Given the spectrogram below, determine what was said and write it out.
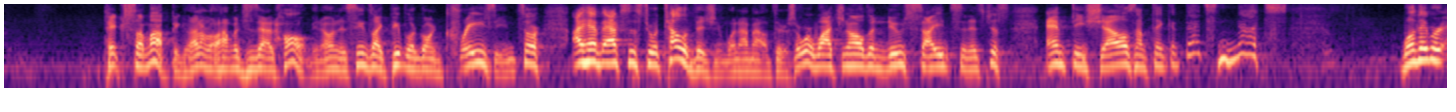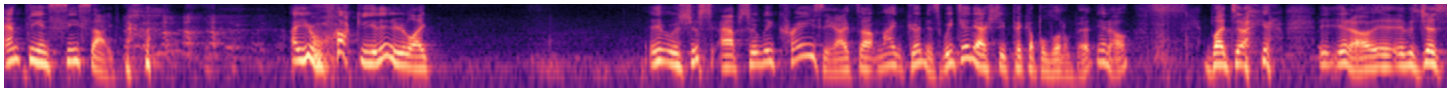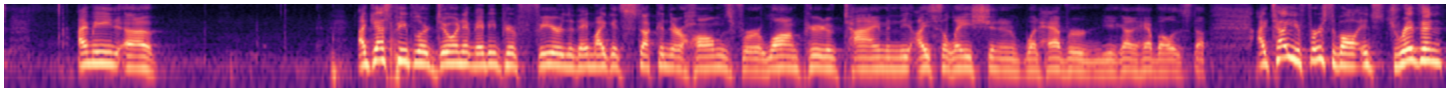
pick some up because I don't know how much is at home, you know, and it seems like people are going crazy. And so I have access to a television when I'm out there. So we're watching all the news sites and it's just empty shells. And I'm thinking, that's nuts. Well, they were empty in Seaside. you're walking it in and you're like, it was just absolutely crazy. I thought, my goodness, we did actually pick up a little bit, you know. But, uh, you know, it, it, was just, I mean, uh, I guess people are doing it maybe for fear that they might get stuck in their homes for a long period of time in the isolation and whatever, and you got to have all this stuff. I tell you, first of all, it's driven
